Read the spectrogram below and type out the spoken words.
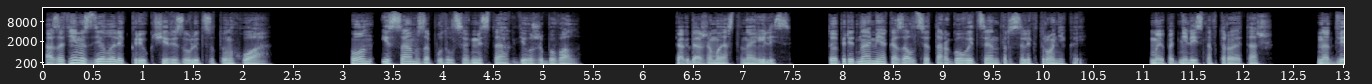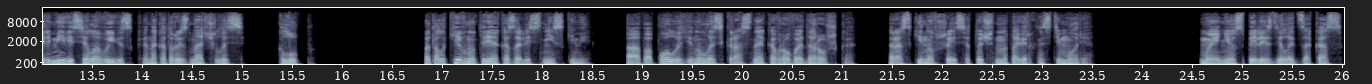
а затем сделали крюк через улицу Тунхуа. Он и сам запутался в местах, где уже бывал. Когда же мы остановились, то перед нами оказался торговый центр с электроникой. Мы поднялись на второй этаж, Над дверьми висела вывеска, на которой значилось «Клуб». Потолки внутри оказались низкими, а по полу тянулась красная ковровая дорожка, раскинувшаяся точно на поверхности моря. Мы не успели сделать заказ,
